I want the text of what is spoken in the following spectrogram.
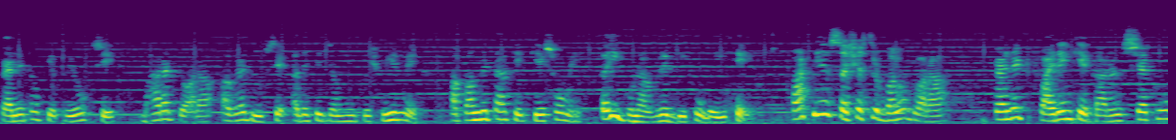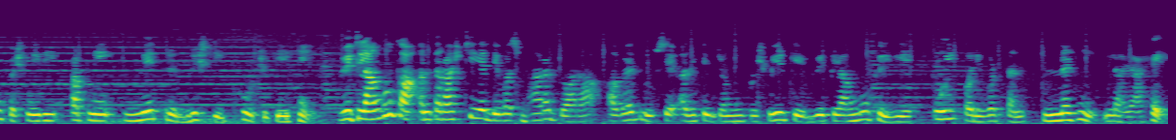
پیلٹوں کے پریوگ سے بھارت دوارا اویدھ روپ سے ادھکت جموں کشمیر میں اپنگتا کے کیسوں میں کئی گنا ودی ہو گئی ہے بھارتی سشستر بلوں دوارا پیلٹ فائرنگ کے کارن سینکڑوں کشمیری اپنی نیتر درشٹی ہو چکے ہیں۔ وکلانگوں کا انتراشٹریہ دیوس بھارت دوارا اویدھ روپ سے ادھک جموں کشمیر کے وکلانگوں کے لیے کوئی پریورتن نہیں لایا ہے۔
